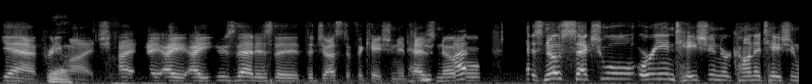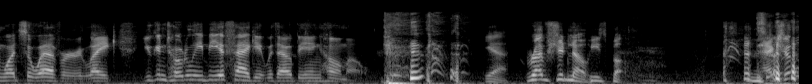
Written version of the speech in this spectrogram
Yeah, pretty Yeah. much. I, I, I, I use that as the, the justification. It has no I- has no sexual orientation or connotation whatsoever. Like you can totally be a faggot without being homo. Yeah. Rev should know. He's both. Actually,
